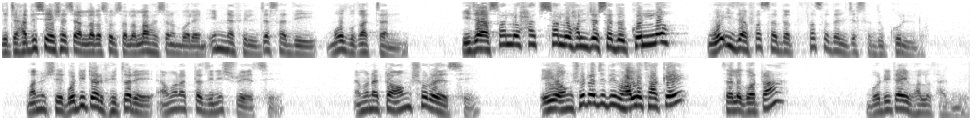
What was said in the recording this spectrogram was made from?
যেটা হাদিসে এসেছে, আল্লাহ রসুল সাল্লাম বলেন ইন্নাফিল জাসাদি মুদগাচান ইজা মানুষের বডিটার ভিতরে এমন একটা জিনিস রয়েছে, এমন একটা অংশ রয়েছে। এই অংশটা যদি ভালো থাকে, তাহলে গোটা বডিটাই ভালো থাকবে।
